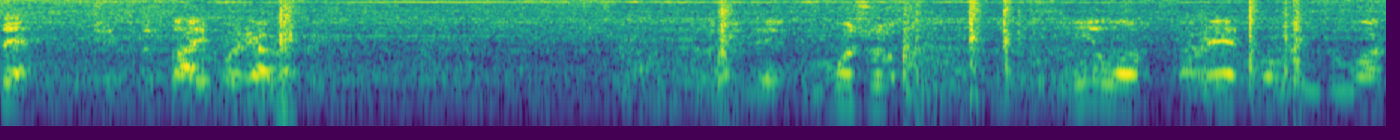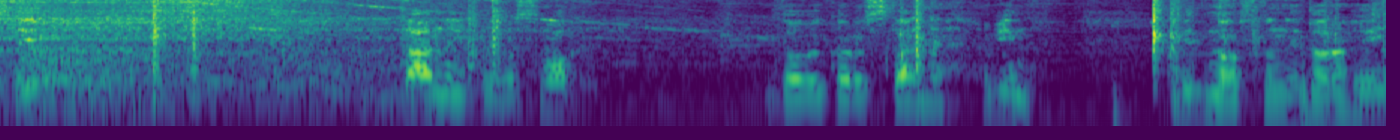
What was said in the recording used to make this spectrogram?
Все, чистота і порядок. Можу сміло рекомендувати даний пилосмок до використання. Він відносно недорогий,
